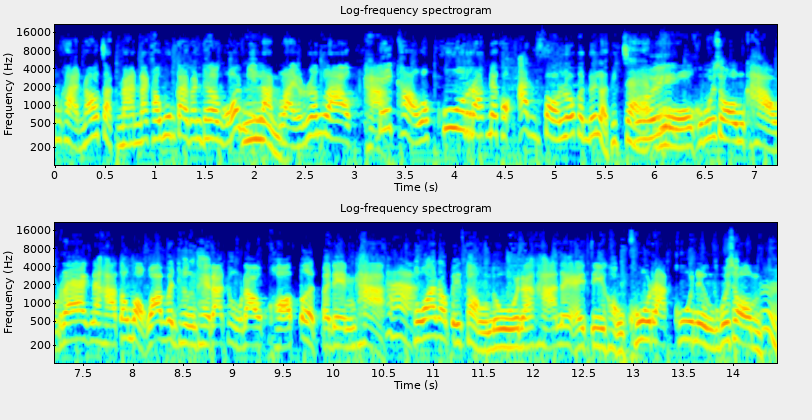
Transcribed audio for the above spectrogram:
มค่ะนอกจากนั้นนะคะ วงการบันเทิงโอ้ยมีหลากหลายเรื่องราวค่ะ ได้ข่าวว่าคู่รักเนี่ยเขาอันฟอลโล่กันด้วยเหรอพี่แจ๊ค โอ้โหคุณผู้ชมข่าวแรกนะคะ ต้องบอกว่าบันเทิงไทยรัฐของเราขอเปิดประเด็นค่ะ ค่ะเพราะว่าเราไปส่องดูนะคะ ในไอจีของคู่รักคู่หนึ่งคุณผู้ชม อืม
